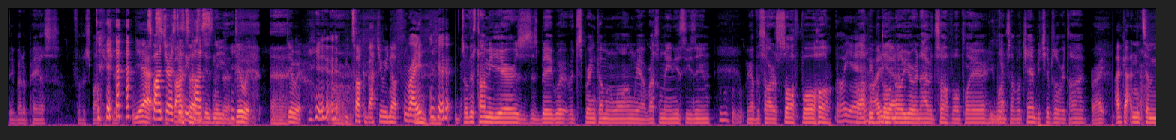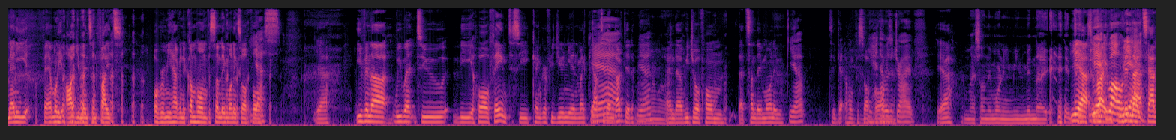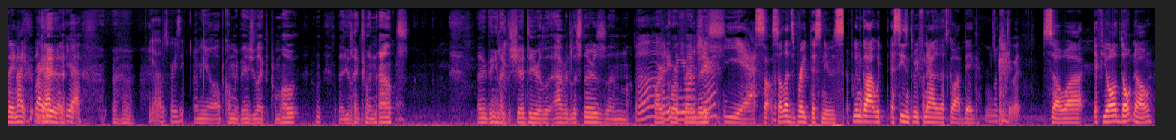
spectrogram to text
they better pay us for the sponsorship. Yeah. Sponsor us, Disney Plus. Disney. Do it. Uh, Do it. Uh-huh. we talk about you enough. Right. Mm-hmm. So this time of year is, is big with, with spring coming along. We have WrestleMania season. Mm-hmm. We have the start of softball. oh yeah. A lot yeah. of people Oh, don't yeah. know you're an avid softball player. You won Yep. several championships over time. Right. I've gotten into many family arguments and fights over me having to come home for Sunday morning softball. Yes. Yeah. Even uh, we went to the Hall of Fame to see Ken Griffey Jr. and Mike Piazza get Yeah. inducted. Yeah. And uh, we drove home that Sunday morning Yeah. to get home for Yeah. softball. That was a drive. yeah. My Sunday morning, you mean midnight? Yeah, Yeah, right. well, Midnight yeah. Saturday night. Right. Exactly. Yeah. Uh-huh. Yeah, that was crazy. Any uh, upcoming things you like to promote that you like to announce? Anything you'd like to share to your avid listeners and Uh, hardcore anything you fan want to share? base? Yeah, so so let's break this news. If we're gonna go out with a season three finale, let's go out big. Let's do it. So uh, if you all don't know,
